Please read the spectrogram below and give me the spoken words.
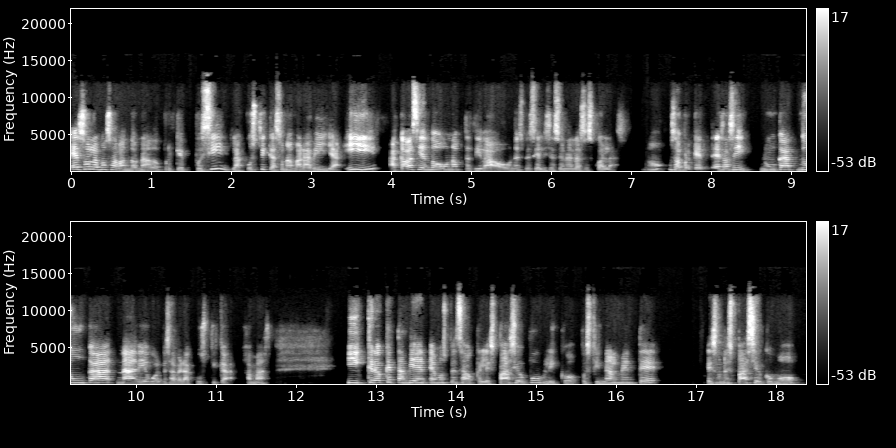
eso lo hemos abandonado porque, pues sí, la acústica es una maravilla y acaba siendo una optativa o una especialización en las escuelas, ¿no? O sea, porque es así, nunca, nunca nadie vuelve a saber acústica, jamás. Y creo que también hemos pensado que el espacio público, pues finalmente es un espacio como,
